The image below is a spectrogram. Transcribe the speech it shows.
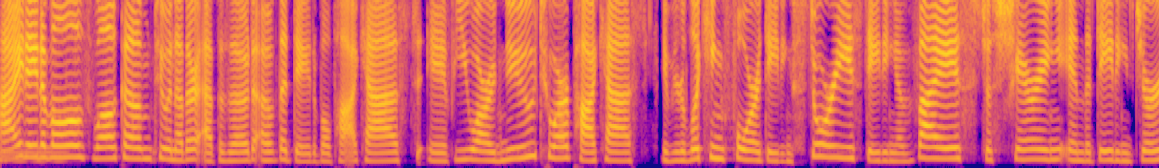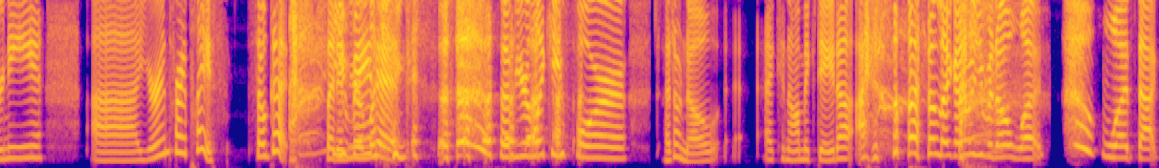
Hi, Dateables. Welcome to another episode of the Dateable Podcast. If you are new to our podcast, if you're looking for dating stories, dating advice, just sharing in the dating journey, uh, you're in the right place. So good. But if you're looking, if you're looking for, I don't know, economic data, I, I don't like. I don't even know what what that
